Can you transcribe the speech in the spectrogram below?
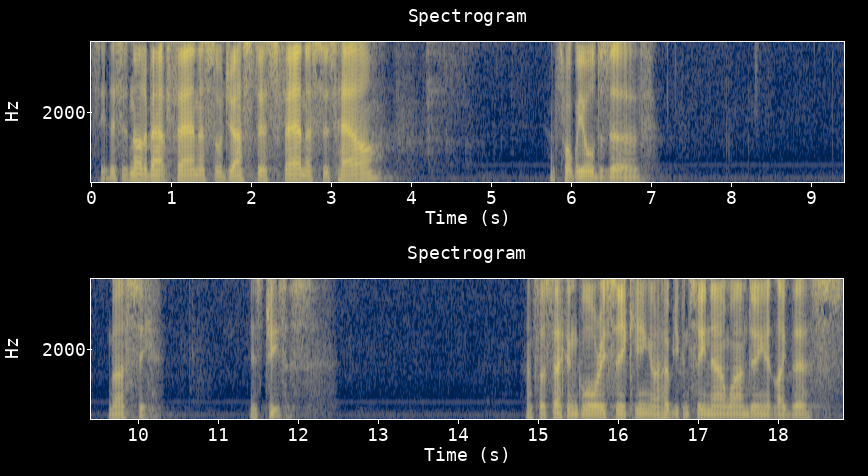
See, this is not about fairness or justice. Fairness is hell. That's what we all deserve. Mercy is Jesus. And so, second, glory seeking. And I hope you can see now why I'm doing it like this.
